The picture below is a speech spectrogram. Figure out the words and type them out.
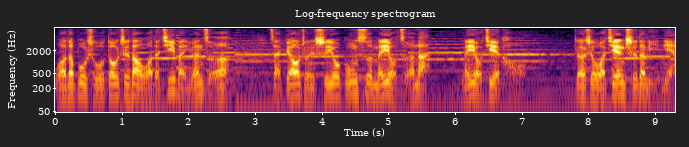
我的部署都知道我的基本原则，在标准石油公司没有责难，没有借口，这是我坚持的理念。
